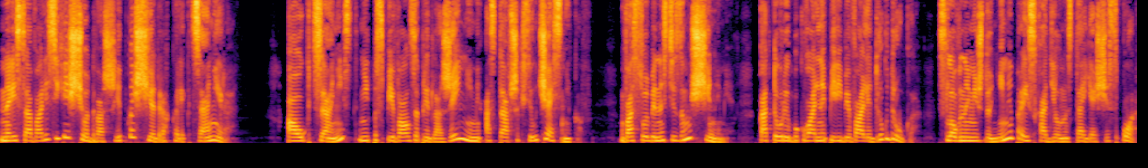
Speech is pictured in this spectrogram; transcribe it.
нарисовались еще два шибко щедрых коллекционера. Аукционист не поспевал за предложениями оставшихся участников, в особенности за мужчинами, которые буквально перебивали друг друга, словно между ними происходил настоящий спор.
